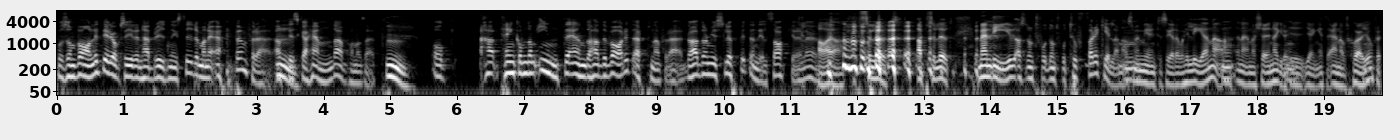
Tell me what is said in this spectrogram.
Och som vanligt är det också i den här brytningstiden man är öppen för det här. Att det ska hända på något sätt. Och ha, tänk om de inte ändå hade varit öppna för det här. Då hade de ju sluppit en del saker, eller hur? Ja, ja, absolut. absolut. Men det är ju alltså de två, de två tuffare killarna som är mer intresserade av Helena, en, en av tjejerna i gr- i gänget, en av Sjöjungfrun.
